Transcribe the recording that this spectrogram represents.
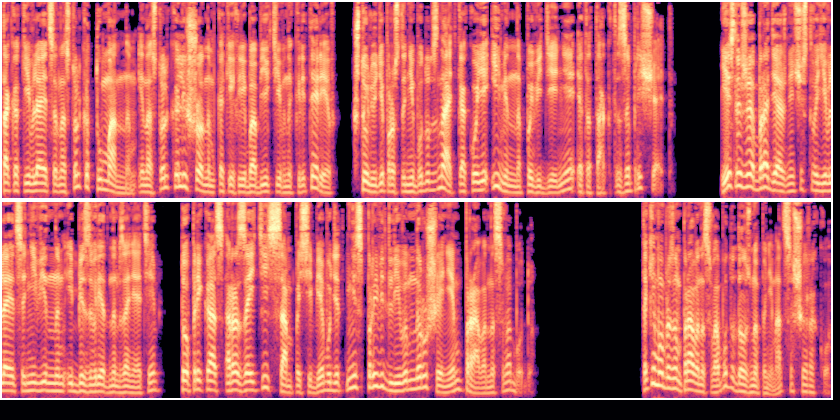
так как является настолько туманным и настолько лишенным каких-либо объективных критериев, что люди просто не будут знать, какое именно поведение этот акт запрещает. Если же бродяжничество является невинным и безвредным занятием, то приказ разойтись сам по себе будет несправедливым нарушением права на свободу. Таким образом, право на свободу должно пониматься широко.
